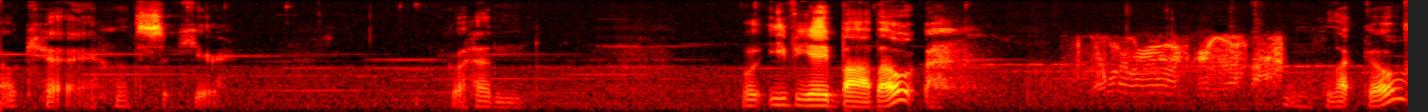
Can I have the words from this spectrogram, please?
Okay, let's see here. Go ahead and we'll EVA Bob out. Let go.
